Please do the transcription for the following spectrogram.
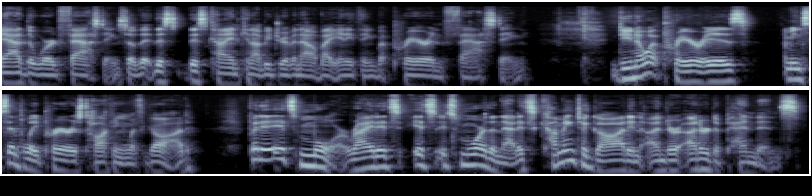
add the word fasting. So that this this kind cannot be driven out by anything but prayer and fasting. Do you know what prayer is? I mean, simply prayer is talking with God, but it's more, right? It's it's it's more than that. It's coming to God in under utter dependence.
